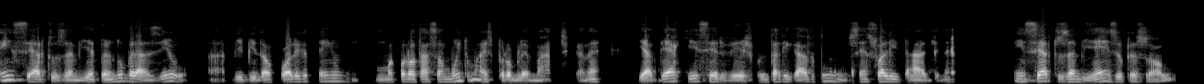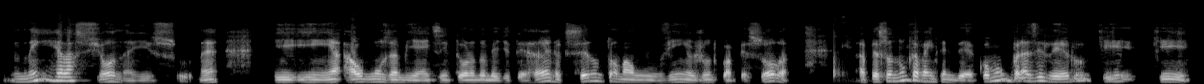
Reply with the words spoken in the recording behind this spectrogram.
em certos ambientes, por exemplo, no Brasil, a bebida alcoólica tem um, uma conotação muito mais problemática, né? E até aqui cerveja está ligado com sensualidade, né? Em certos ambientes o pessoal nem relaciona isso, né? E, e, em alguns ambientes em torno do Mediterrâneo, que se você não tomar um vinho junto com a pessoa, a pessoa nunca vai entender. É como um brasileiro que, que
